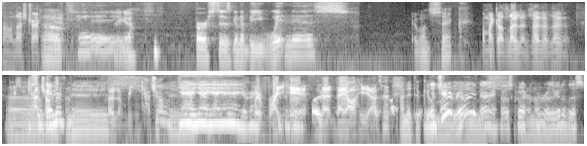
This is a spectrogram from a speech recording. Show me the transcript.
Oh, nice tracking game. okay. There you go. First is gonna be witness. Wait one sec. Oh my god, Lowland, Lowland, Lowland. Uh, can catch up. witness. Lowland, we can catch up. Yeah, yeah, yeah, yeah, yeah. You're right. We're right here. Look. They, they are here. I need to kill Legit, my really? enemies. Dang, that was quick. We're really good at this.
